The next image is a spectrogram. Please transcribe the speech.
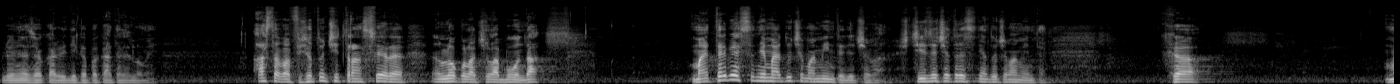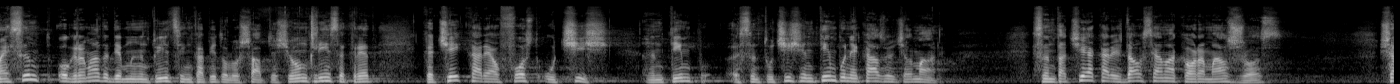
lui Dumnezeu care ridică păcatele lumii. Asta va fi. Și atunci transferă în locul acela bun, da? Mai trebuie să ne mai aducem aminte de ceva. Știți de ce trebuie să ne aducem aminte? Că mai sunt o grămadă de mântuiți în capitolul 7 și eu înclin să cred că cei care au fost uciși în timp, sunt uciși în timpul necazului cel mare. Sunt aceia care își dau seama că au rămas jos și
